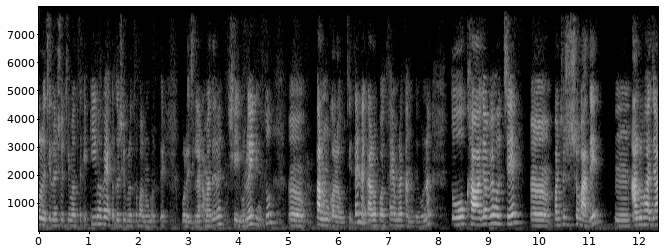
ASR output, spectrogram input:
বলেছিলেন সচিমাতাকে কীভাবে একাদশী ব্রত পালন করতে বলেছিলেন? আমাদের সেইগুলোই কিন্তু পালন করা উচিত, তাই না? কারও কথায় আমরা কান দেবো না। তো খাওয়া যাবে হচ্ছে পঞ্চশস্য বাদে আলু ভাজা,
